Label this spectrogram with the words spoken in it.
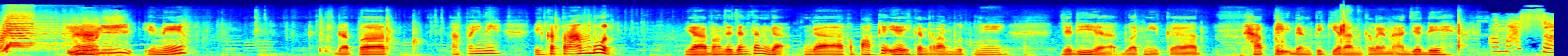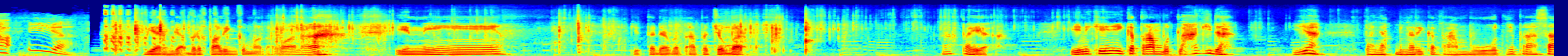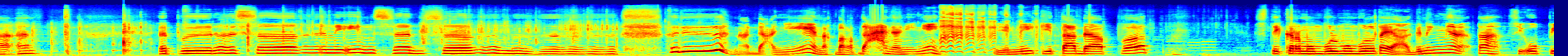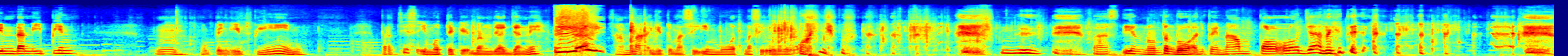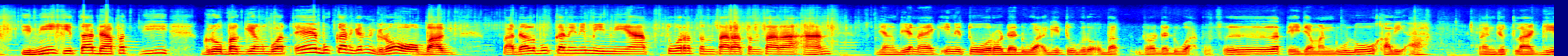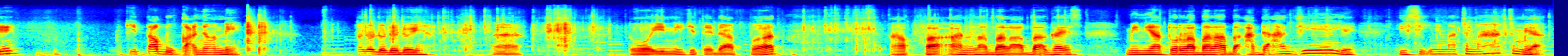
Nah ini dapat apa ini? Ikat rambut. Ya bang jajan kan nggak nggak kepake ya ikan rambut nih. Jadi ya buat ngikat hati dan pikiran kalian aja deh. Ah masa? Iya. Biar nggak berpaling ke mana-mana. Ini kita dapat apa coba? Apa ya? Ini kayaknya ikat rambut lagi dah iya banyak bener ikat rambutnya perasaan. Eh, perasaan insan sama. Aduh nadanya enak banget dah nyanyinya. Ini kita dapat stiker mumbul-mumbul teh ya geningnya tah si Upin dan Ipin. Hmm Upin Ipin. Percis imut kayak Bang Jajan nih. Sama gitu masih imut masih unyu unyu pasti yang nonton bawaannya pengen nampol lo jangan gitu ini kita dapat di gerobak yang buat eh bukan kan gerobak. Padahal bukan ini miniatur tentara-tentaraan yang dia naik ini tuh roda dua gitu gerobak roda dua tuh. Set ya zaman dulu kali ah. Lanjut lagi. Kita bukanya nih. Aduh aduh aduh, aduh. nah tuh ini kita dapat apaan laba-laba guys? Miniatur laba-laba ada aja ya. Isinya macem-macem ya.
